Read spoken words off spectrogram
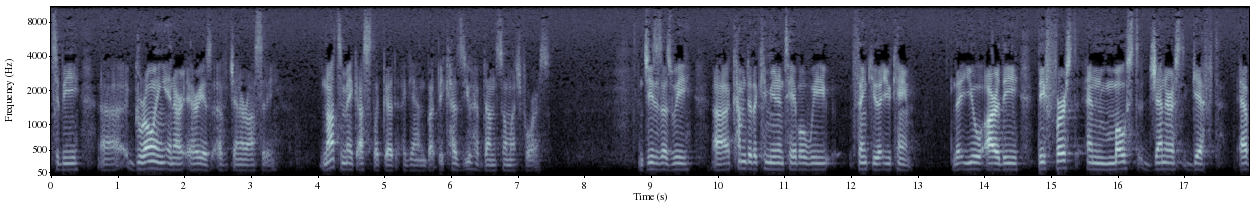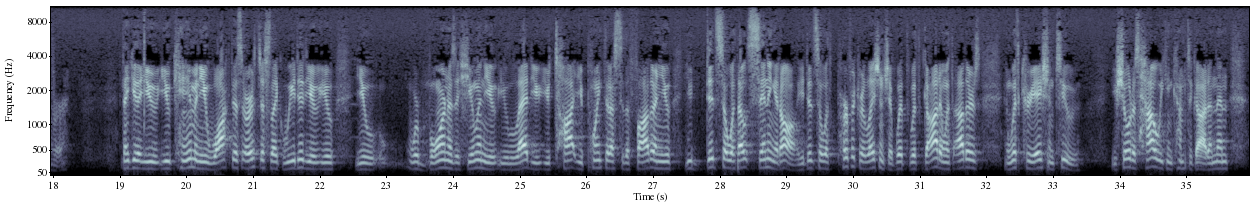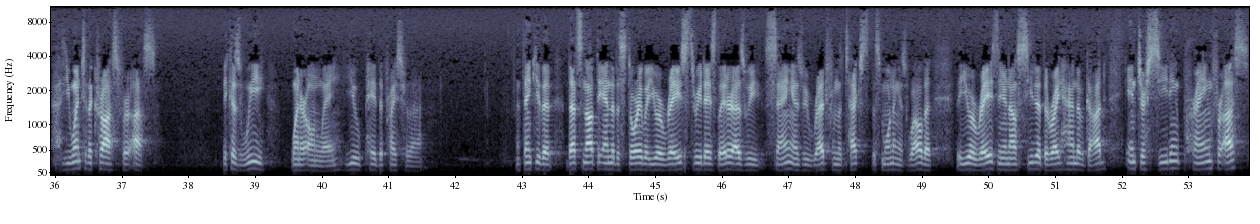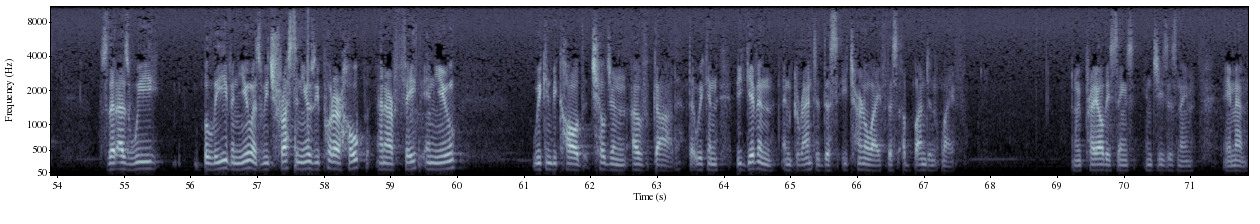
to be uh, growing in our areas of generosity. Not to make us look good again, but because you have done so much for us. And Jesus, as we uh, come to the communion table, we thank you that you came, that you are the, the first and most generous gift ever. Thank you that you, you came and you walked this earth just like we did. You, you, you were born as a human, you, you led, you, you taught, you pointed us to the Father, and you, you did so without sinning at all. You did so with perfect relationship with, with God and with others and with creation too. You showed us how we can come to God, and then you went to the cross for us. Because we went our own way, you paid the price for that. I thank you that that's not the end of the story, but you were raised three days later, as we sang, as we read from the text this morning as well, that, that you were raised and you're now seated at the right hand of God, interceding, praying for us, so that as we believe in you, as we trust in you, as we put our hope and our faith in you, we can be called children of God, that we can be given and granted this eternal life, this abundant life. And we pray all these things in Jesus' name. Amen.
